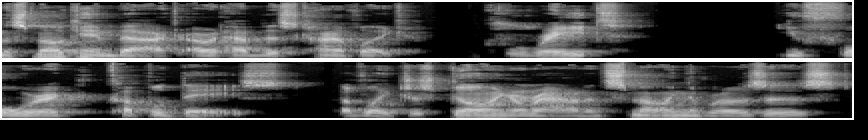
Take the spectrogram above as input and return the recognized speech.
the smell came back, I would have this kind of like great euphoric couple days of like just going around and smelling the roses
